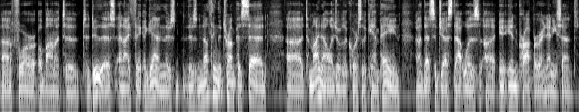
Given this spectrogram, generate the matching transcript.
uh, for Obama to to do this. And I think again, there's there's nothing that Trump has said, uh, to my knowledge, over the course of the campaign uh, that suggests that was improper in any sense.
